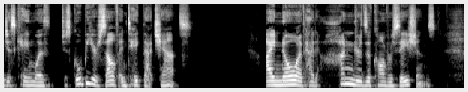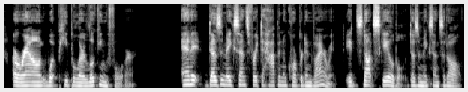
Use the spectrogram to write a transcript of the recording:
just came with just go be yourself and take that chance. I know I've had hundreds of conversations around what people are looking for. And it doesn't make sense for it to happen in corporate environment. It's not scalable. It doesn't make sense at all.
